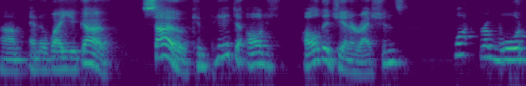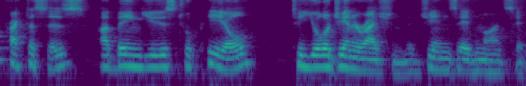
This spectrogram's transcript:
um, and away you go. So compared to old older generations, what reward practices are being used to appeal to your generation, the Gen Z mindset?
